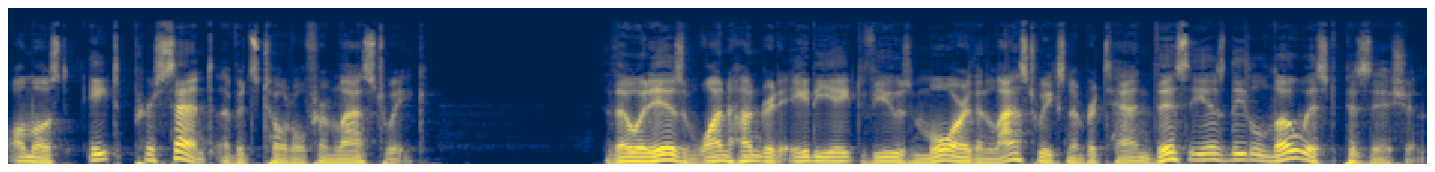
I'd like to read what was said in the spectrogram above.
almost 8% of its total from last week. Though it is 188 views more than last week's number 10, this is the lowest position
